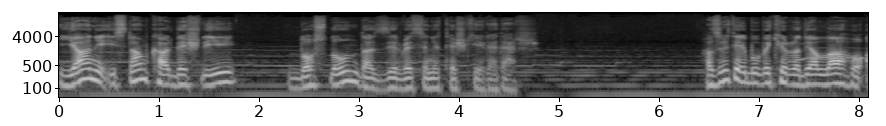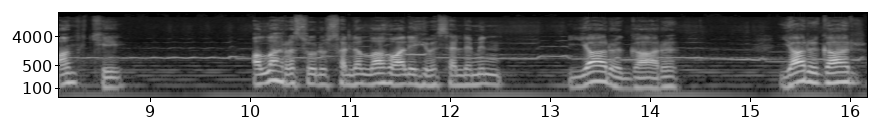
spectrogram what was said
Yani İslam kardeşliği dostluğun da zirvesini teşkil eder.'' Hazreti Ebu Bekir radıyallahu anh ki, Allah Resulü sallallahu aleyhi ve sellemin yarı garı, yarı gar,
